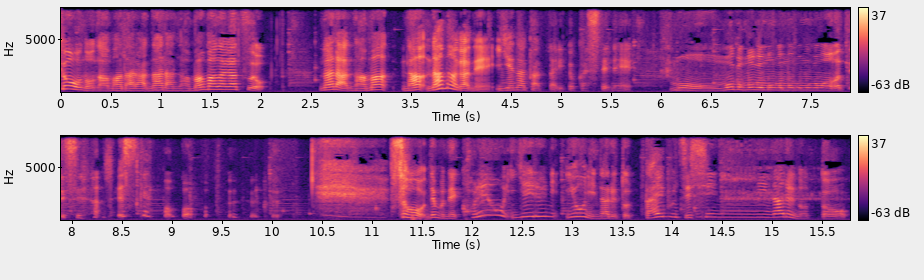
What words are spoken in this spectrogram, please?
今日の生だら、奈良生マナガツオ。奈良生、な、生がね、言えなかったりとかしてね、もう、もごもごもごもごもごもってしてたんですけど。そう、でもね、これを言えるようになると、だいぶ自信になるのと、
